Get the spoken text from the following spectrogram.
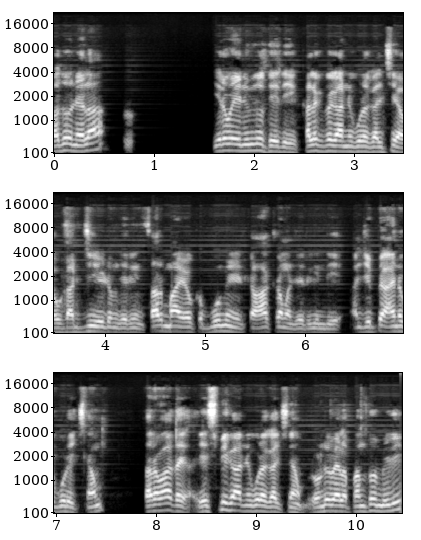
పదో నెల ఇరవై ఎనిమిదో తేదీ కలెక్టర్ గారిని కూడా కలిసి ఒక అర్జీ చేయడం జరిగింది. సార్ మా యొక్క భూమిని ఇట్లా ఆక్రమణ జరిగింది అని చెప్పి ఆయన కూడా ఇచ్చినాం. తర్వాత ఎస్పీ గారిని కూడా కలిసినాం. రెండు వేల పంతొమ్మిది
